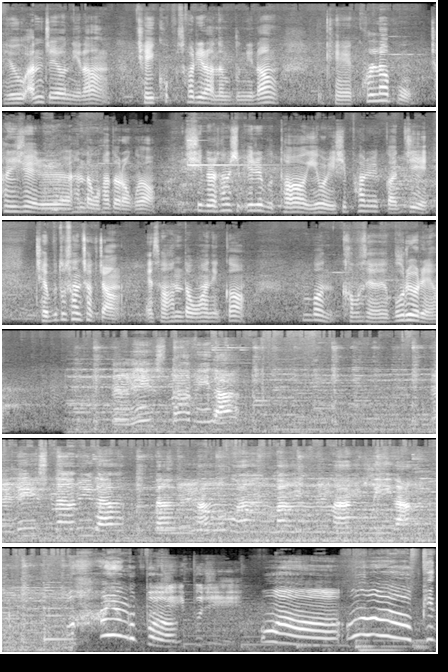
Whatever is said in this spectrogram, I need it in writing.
배우 안재현이랑 제이콥 설이라는 분이랑 이렇게 콜라보 전시회를 한다고 하더라고요. 12월 31일부터 2월 28일까지 제부도 선착장에서 한다고 하니까 한번 가보세요. 무료래요. 와 하얀 것 봐. 이쁘지? 우와 우와 빛,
